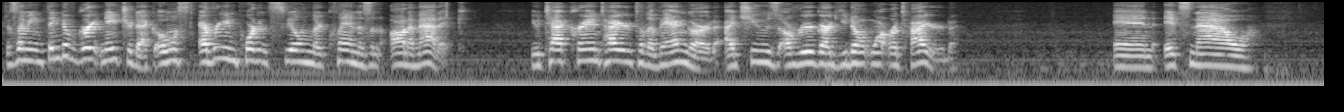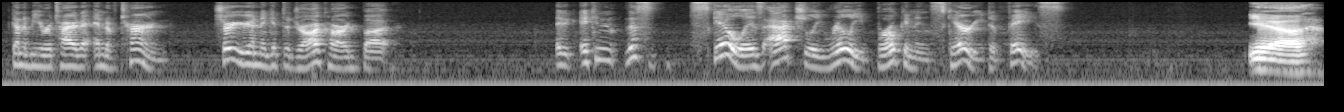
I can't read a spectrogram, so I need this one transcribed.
Just, I mean, think of Great Nature Deck. Almost every important skill in their clan is an automatic. You attack Cran to the Vanguard. I choose a rear guard you don't want retired. And it's now gonna be retired at end of turn. sure you're gonna get to draw a card, but it, it can this skill is actually really broken and scary to face. Yeah,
